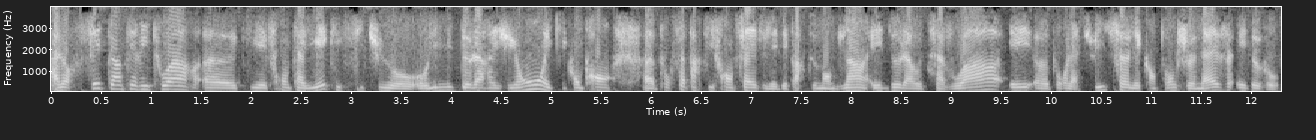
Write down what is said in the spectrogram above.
Alors c'est un territoire euh, qui est frontalier, qui se situe aux, limites de la région et qui comprend euh, pour sa partie française les départements de l'Ain et de la Haute-Savoie et euh, pour la Suisse les cantons de Genève et de Vaud.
